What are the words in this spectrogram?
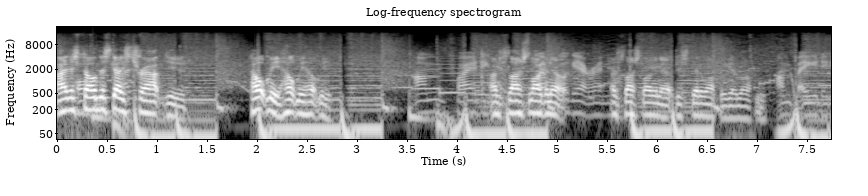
I just Oh, fell in this guy's trap, dude. Help me. Help me. Help me. I'm fighting. I'm slash logging out. right. I'm slash logging out. Just get him off me. Get him off me. I'm baiting.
